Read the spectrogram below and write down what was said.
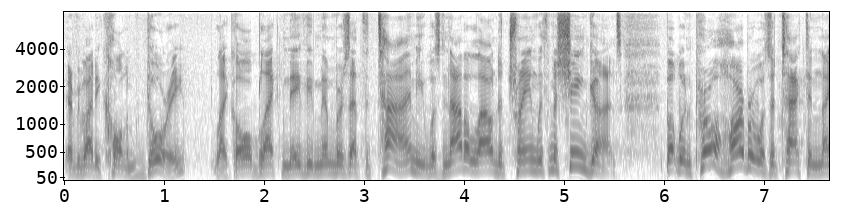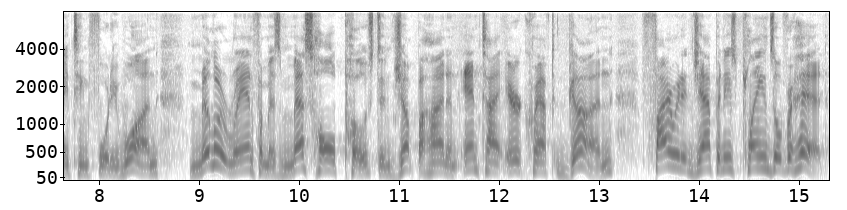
Everybody called him Dorie. Like all black Navy members at the time, he was not allowed to train with machine guns. But when Pearl Harbor was attacked in 1941, Miller ran from his mess hall post and jumped behind an anti-aircraft gun, firing at Japanese planes overhead.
